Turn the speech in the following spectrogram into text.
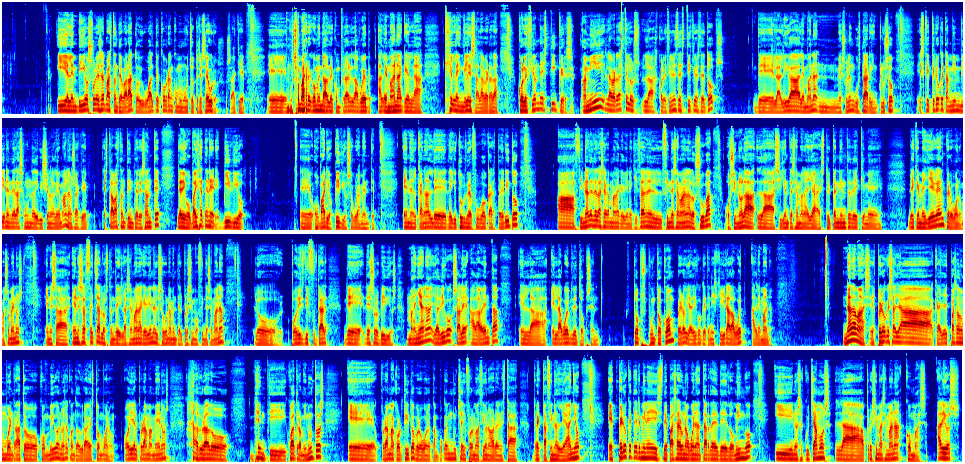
y el envío suele ser bastante barato, igual te cobran como mucho 3 euros. O sea que eh, mucho más recomendable comprar en la web alemana que en la, que la inglesa, la verdad. Colección de stickers. A mí la verdad es que las colecciones de stickers de tops de la liga alemana me suelen gustar. Incluso es que creo que también vienen de la segunda división alemana. O sea que está bastante interesante. Ya digo, vais a tener vídeo eh, o varios vídeos seguramente en el canal de, YouTube de Fútbol Pedrito a finales de la semana que viene. Quizá en el fin de semana lo suba o si no la, la siguiente semana ya. Estoy pendiente de que me de que me lleguen, pero bueno, más o menos en, en esas fechas los tendréis. La semana que viene, seguramente el próximo fin de semana, lo podéis disfrutar de, esos vídeos. Mañana, ya digo, sale a la venta en la, en la web de Tops, en tops.com, pero ya digo que tenéis que ir a la web alemana. Nada más, espero que, se haya, que hayáis pasado un buen rato conmigo, no sé cuánto ha durado esto, bueno, hoy el programa menos, ha durado 24 minutos, eh, programa cortito, pero bueno, tampoco hay mucha información ahora en esta recta final de año. Espero que terminéis de pasar una buena tarde de domingo y nos escuchamos la próxima semana con más. Adiós.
